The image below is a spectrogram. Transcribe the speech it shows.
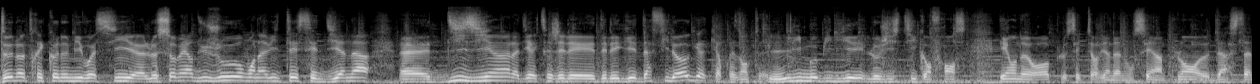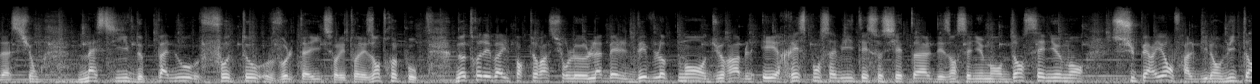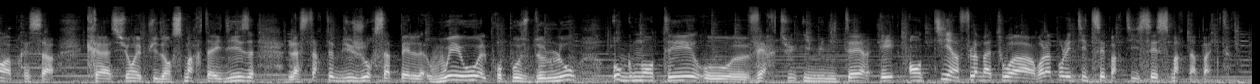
de notre économie. Voici euh, le sommaire du jour. Mon invité, c'est Diana euh, Dizien, la directrice déléguée d'Afilog, qui représente l'immobilier logistique en France et en Europe. Le secteur vient d'annoncer un plan euh, d'installation massive de panneaux photovoltaïques sur les toits des entrepôts. Notre débat, il portera sur le label développement durable et responsabilité sociétale des enseignements d'enseignement supérieur on fera le bilan 8 ans après sa création. Et puis dans Smart Ideas, la start-up du jour s'appelle Weo. Elle propose de l'eau augmentée aux euh, vertus immunitaires et anti-inflammatoires. Voilà pour les titres, c'est parti, c'est Smart Impact.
